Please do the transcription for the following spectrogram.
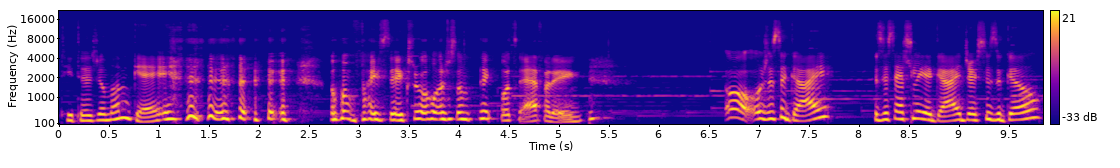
Tita, is your mum gay? or bisexual or something? What's happening? Oh, oh, is this a guy? Is this actually a guy dressed as a girl?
